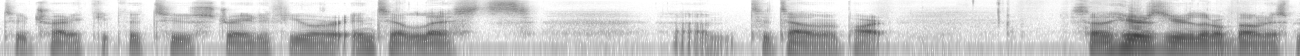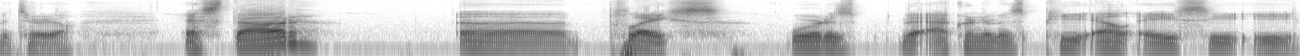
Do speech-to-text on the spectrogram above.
to try to keep the two straight if you are into lists um, to tell them apart. So here's your little bonus material. Estar, uh, place. Word is the acronym is P L A C E.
